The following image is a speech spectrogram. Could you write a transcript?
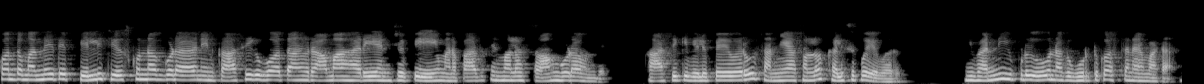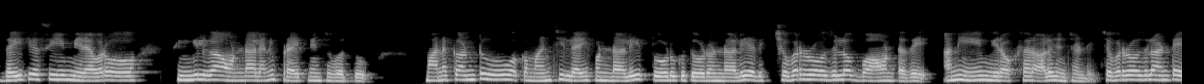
కొంతమంది అయితే పెళ్ళి చేసుకున్నాక కూడా నేను కాశీకి పోతాను రామాహరి అని చెప్పి మన పాత సినిమాలో సాంగ్ కూడా ఉంది. కాశీకి వెళ్ళిపోయేవారు సన్యాసంలో కలిసిపోయేవారు. ఇవన్నీ ఇప్పుడు నాకు గుర్తుకొస్తున్నాయి దయచేసి మీరెవరో సింగిల్గా ఉండాలని ప్రయత్నించవద్దు. మనకంటూ ఒక మంచి లైఫ్ ఉండాలి తోడుకు తోడు ఉండాలి అది చివరి రోజుల్లో బాగుంటది అని మీరు ఒకసారి ఆలోచించండి. చివరి రోజులు అంటే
